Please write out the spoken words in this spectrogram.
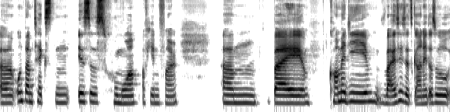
äh, und beim Texten ist es Humor, auf jeden Fall. Ähm, bei Comedy weiß ich's jetzt gar nicht. Also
